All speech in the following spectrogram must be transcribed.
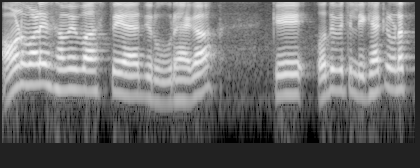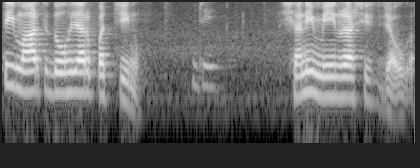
ਆਉਣ ਵਾਲੇ ਸਮੇਂ ਵਾਸਤੇ ਇਹ ਜ਼ਰੂਰ ਹੈਗਾ ਕਿ ਉਹਦੇ ਵਿੱਚ ਲਿਖਿਆ ਕਿ 29 ਮਾਰਚ 2025 ਨੂੰ ਜੀ। ਸ਼ਨੀ ਮੀਨ ਰਾਸ਼ੀ 'ਚ ਜਾਊਗਾ।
